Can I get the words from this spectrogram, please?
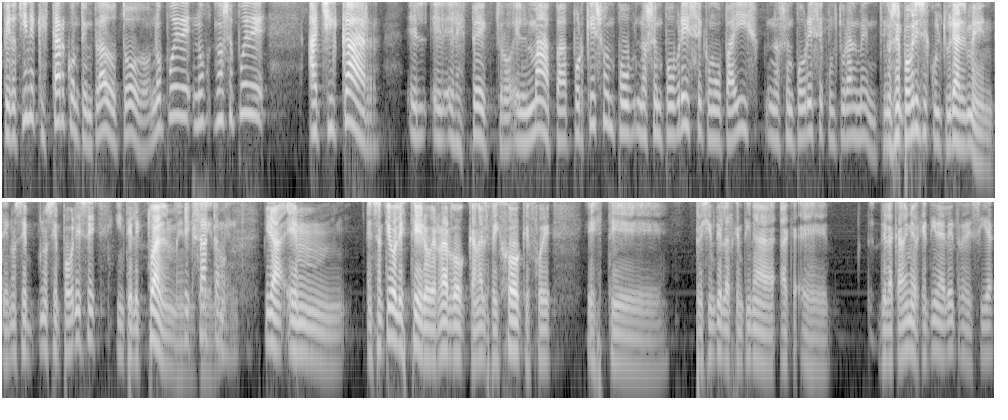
Pero tiene que estar contemplado todo. No, puede, no, no se puede achicar el, el- el espectro, el mapa, porque eso nos empobrece como país, nos empobrece culturalmente. Nos empobrece culturalmente, nos, em- nos empobrece intelectualmente. ¿no? Exactamente. Mira, en, en Santiago del Estero, Bernardo Canal Feijó, que fue este, presidente de la Argentina, eh, de la Academia Argentina de Letras, decía,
